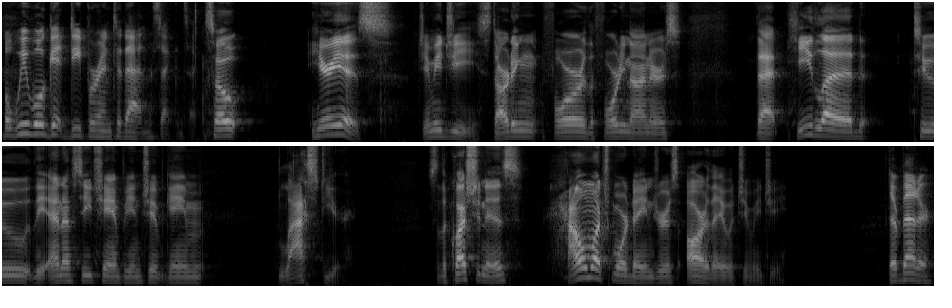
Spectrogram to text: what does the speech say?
But we will get deeper into that in the second segment. So here he is, Jimmy G, starting for the 49ers that he led to the NFC Championship game last year. So the question is, how much more dangerous are they with Jimmy G? They're better.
